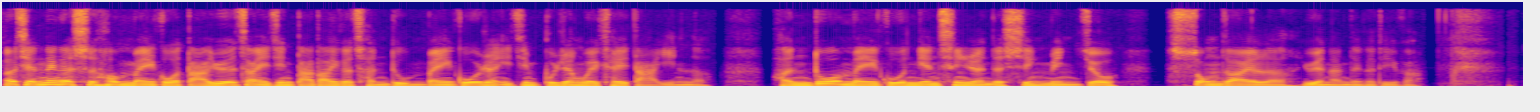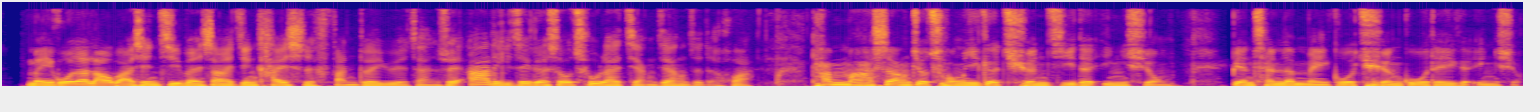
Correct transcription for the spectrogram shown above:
而且那个时候，美国打越战已经达到一个程度，美国人已经不认为可以打赢了，很多美国年轻人的性命就送在了越南这个地方。美国的老百姓基本上已经开始反对越战，所以阿里这个时候出来讲这样子的话，他马上就从一个拳击的英雄变成了美国全国的一个英雄，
